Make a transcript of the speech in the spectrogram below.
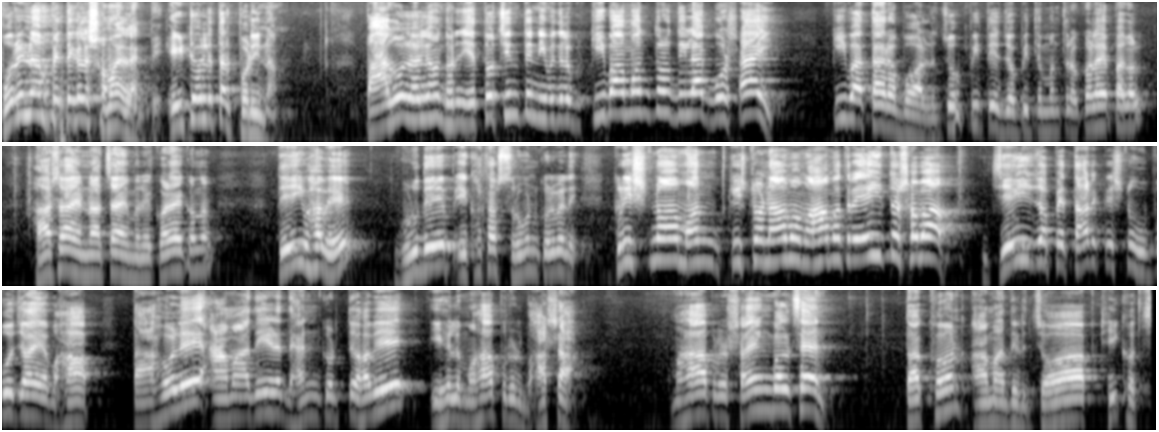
পরিণাম পেতে গেলে সময় লাগবে। এইটা হলে তার পরিণাম। পাগল হলে ধরেন এত চিনতে নিবে দিল কি বা মন্ত্র দিলা গোসাই? কি বা তার বল? জপিতে জপিতে মন্ত্র করায় পাগল। হাসায় নাচায় মানে করায় কোন এইভাবে গুরুদেব এই কথা শ্রবণ করবেন। কৃষ্ণ মন, কৃষ্ণ নাম মহামন্ত্র এই তো স্বভাব। যেই জপে তার কৃষ্ণ উপজয় ভাব। তাহলে আমাদের ধ্যান করতে হবে ই হলো মহাপুরুর ভাষা। মহাপুরুষ স্বয়ং বলছেন, তখন আমাদের জব ঠিক হচ্ছে।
